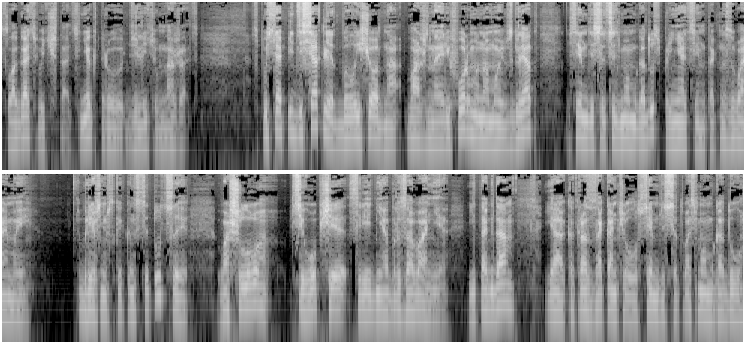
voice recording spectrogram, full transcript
слагать, вычитать, некоторые делить, умножать. Спустя 50 лет была еще одна важная реформа, на мой взгляд, в 1977 году с принятием так называемой Брежневской конституции вошло всеобщее среднее образование. И тогда я как раз заканчивал в 1978 году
